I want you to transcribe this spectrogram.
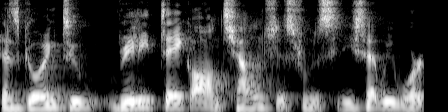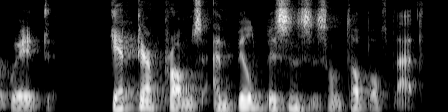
that's going to really take on challenges from the cities that we work with get their problems and build businesses on top of that.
